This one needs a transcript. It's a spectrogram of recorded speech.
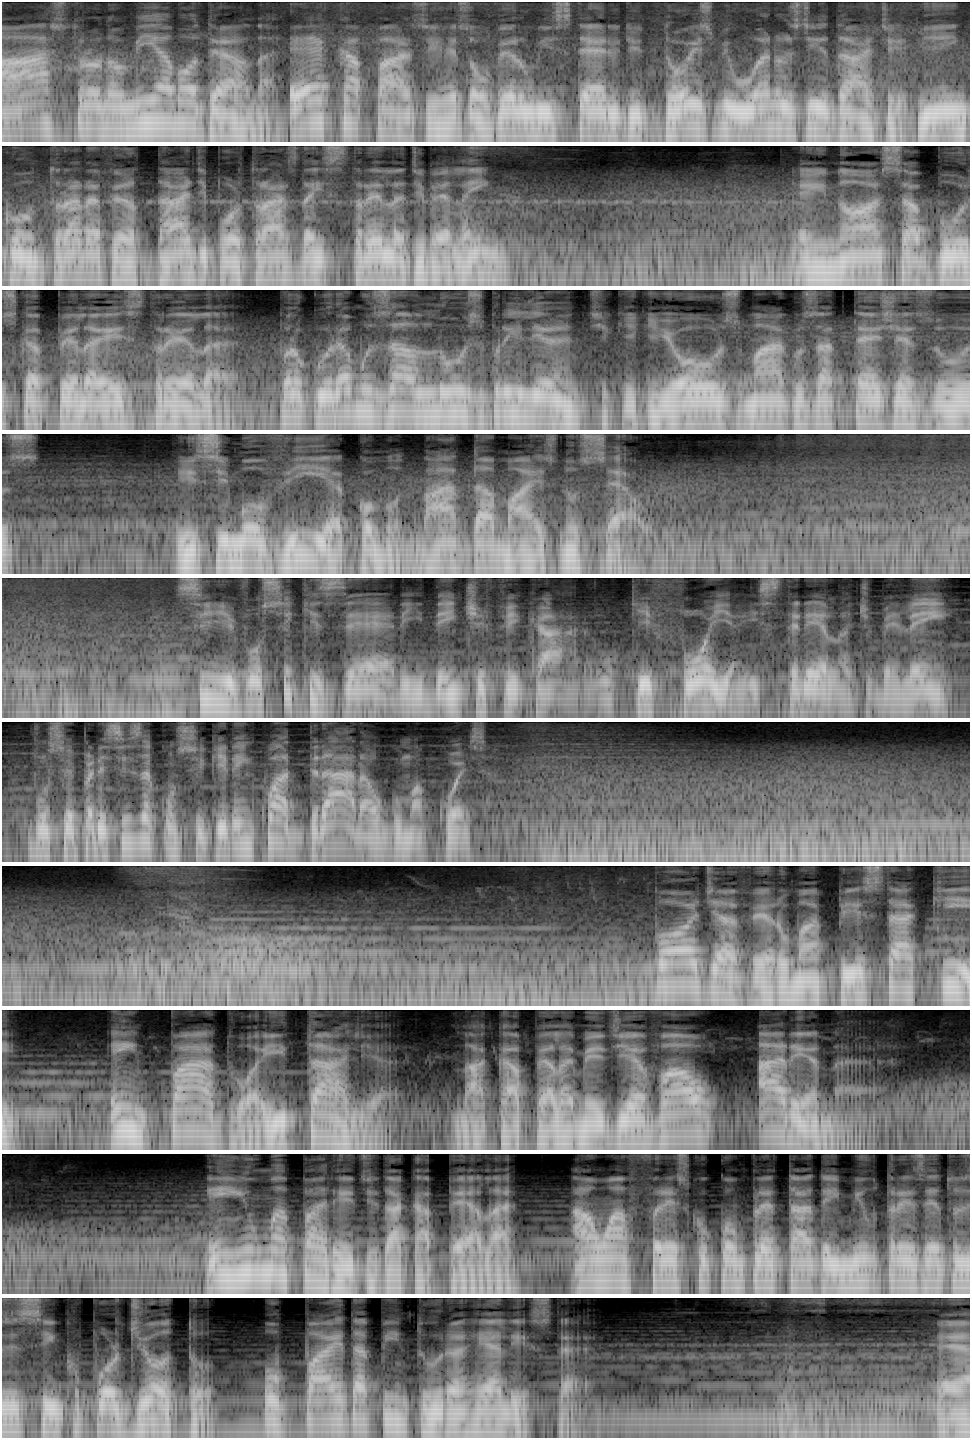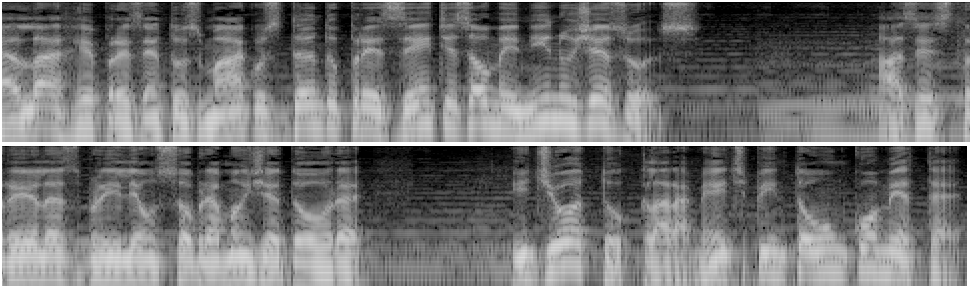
A astronomia moderna é capaz de resolver um mistério de dois mil anos de idade e encontrar a verdade por trás da estrela de Belém? Em nossa busca pela estrela, procuramos a luz brilhante que guiou os magos até Jesus e se movia como nada mais no céu. Se você quiser identificar o que foi a estrela de Belém, você precisa conseguir enquadrar alguma coisa. Pode haver uma pista aqui, em Pádua, Itália, na capela medieval Arena. Em uma parede da capela, há um afresco completado em 1305 por Giotto, o pai da pintura realista. Ela representa os magos dando presentes ao menino Jesus. As estrelas brilham sobre a manjedoura e Giotto claramente pintou um cometa.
